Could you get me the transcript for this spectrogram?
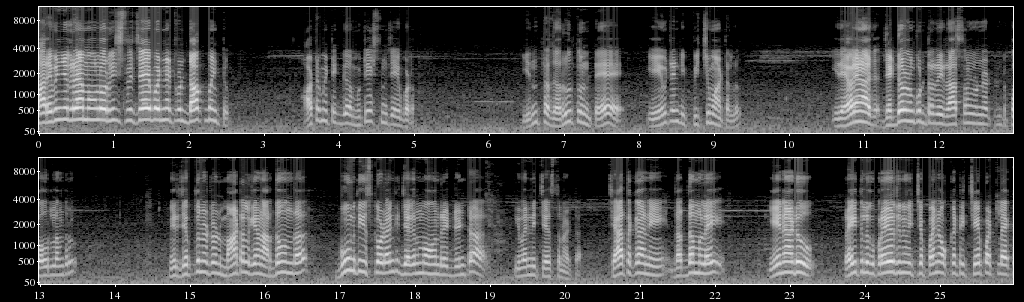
ఆ రెవెన్యూ గ్రామంలో రిజిస్టర్ చేయబడినటువంటి డాక్యుమెంట్ ఆటోమేటిక్గా మ్యుటేషన్ చేయబడుతుంది. ఇంత జరుగుతుంటే ఏమిటండి ఈ పిచ్చి మాటలు? ఇది ఎవరైనా జడ్డోళ్ళు అనుకుంటారు ఈ రాష్ట్రంలో ఉన్నటువంటి పౌరులందరూ? మీరు చెప్తున్నటువంటి మాటలకు ఏమైనా అర్థం ఉందా? భూమి తీసుకోవడానికి జగన్మోహన్ రెడ్డి అంట ఇవన్నీ చేస్తున్నట్ట. చేతకాని దద్దములై ఏనాడు రైతులకు ప్రయోజనం ఇచ్చే పని ఒక్కటి చేపట్టలేక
